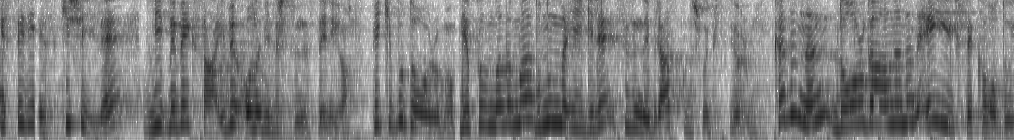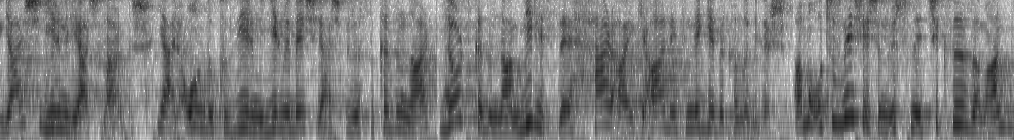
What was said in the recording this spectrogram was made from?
istediğiniz kişiyle bir bebek sahibi olabilirsiniz deniyor. Peki bu doğru mu? Yapılmalı mı? Bununla ilgili sizinle biraz konuşmak istiyorum. Kadının doğurganlığının en yüksek olduğu yaş 20 yaşlardır. Yani 19, 20, 25 yaş arası kadınlar 4 kadından birisi her ayki adetinde gebe kalabilir. Ama 35 yaşının üstüne çıktığı zaman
